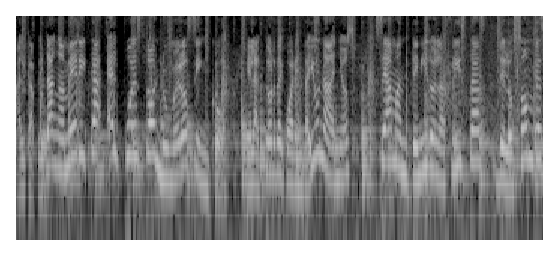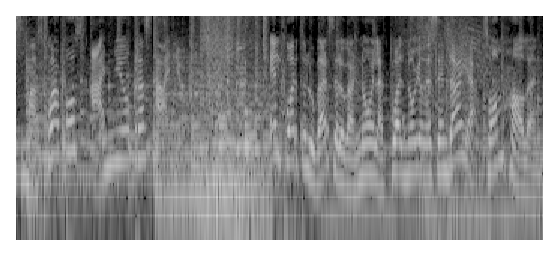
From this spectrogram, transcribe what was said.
al Capitán América el puesto número 5. El actor de 41 años se ha mantenido en las listas de los hombres más guapos año tras año. El cuarto lugar se lo ganó el actual novio de Zendaya, Tom Holland,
